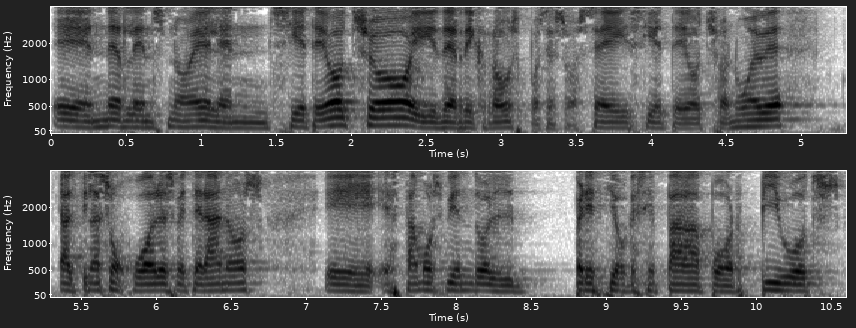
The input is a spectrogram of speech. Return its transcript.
eh, Nerlens Noel en 7-8 y Derrick Rose, pues eso, 6, 7, 8, 9. Al final son jugadores veteranos, eh, estamos viendo el precio que se paga por pivots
